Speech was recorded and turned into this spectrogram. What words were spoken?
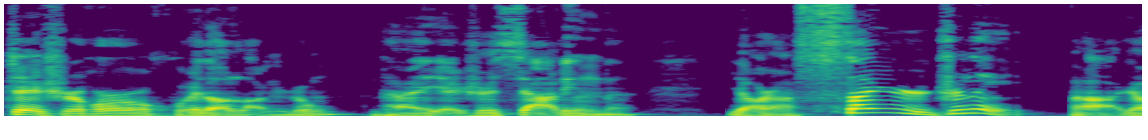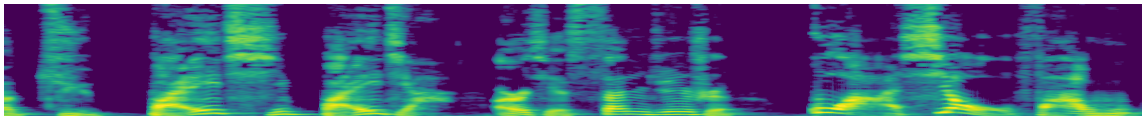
这时候回到阆中，他也是下令呢，要让三日之内啊，要举白旗白甲，而且三军是挂孝伐吴，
